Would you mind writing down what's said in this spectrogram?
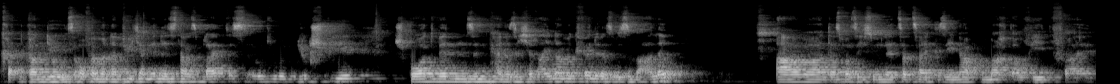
grandios. Auch wenn man natürlich am Ende des Tages bleibt, ist irgendwo ein Glücksspiel. Sportwetten sind keine sichere Einnahmequelle, das wissen wir alle. Aber das, was ich so in letzter Zeit gesehen habe, macht auf jeden Fall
